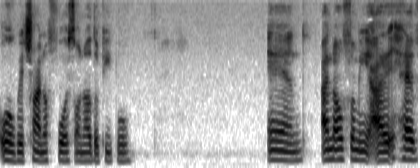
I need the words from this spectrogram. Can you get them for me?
or we're trying to force on other people. And I know for me, I have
